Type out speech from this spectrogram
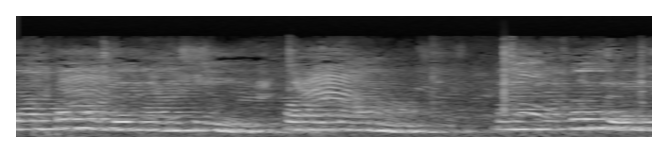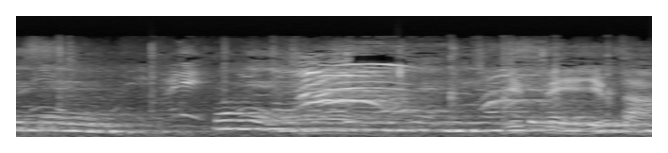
double under nineteen, quarterfinal, match number twenty-seven. โรเอกนาชนะแอนดีนายี่สิบสี่ยี่สิบสาม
